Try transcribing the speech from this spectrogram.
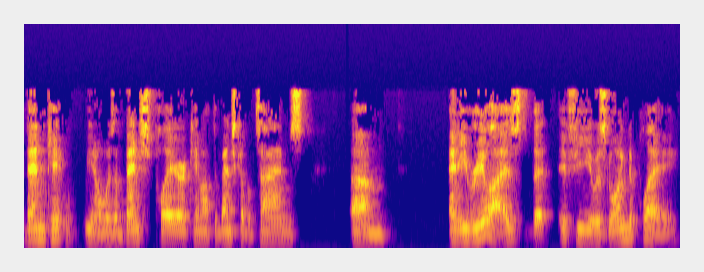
then came, you know, was a bench player, came off the bench a couple times. Um, and he realized that if he was going to play,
